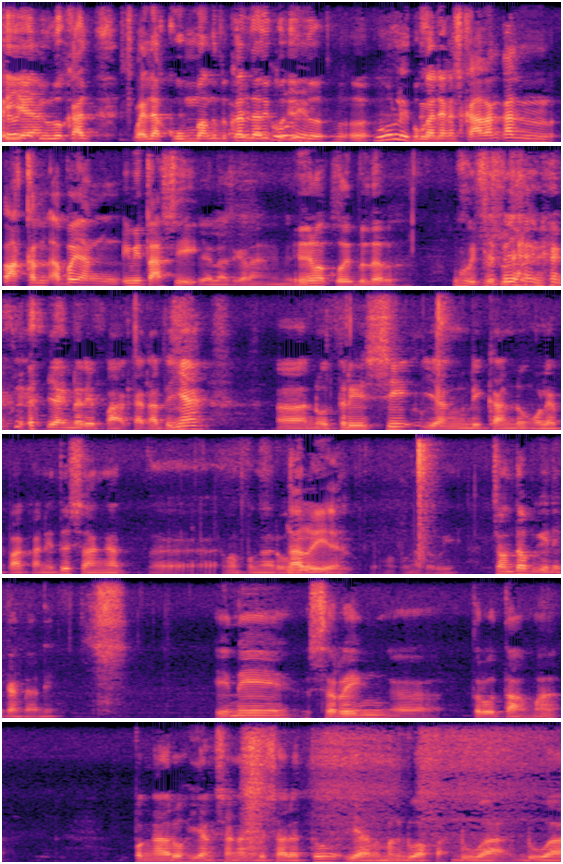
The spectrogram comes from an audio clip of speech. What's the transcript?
itu iya yang- dulu kan sepeda kumbang itu kan dari kulit, kulit. itu. Kulit Bukan dulu. yang sekarang kan laken apa yang imitasi. Iyalah sekarang ini. Ini mah kulit bener. Uh, itu yang, yang dari pakan. Artinya eh, nutrisi yang dikandung oleh pakan itu sangat eh, mempengaruhi. Ngaruh ya? Mempengaruhi. Contoh begini Kang Dani. Ini sering eh, terutama pengaruh yang sangat besar itu ya memang dua dua dua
